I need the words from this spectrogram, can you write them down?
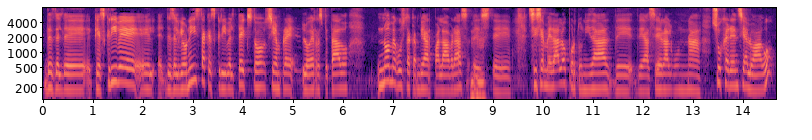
Desde el de que escribe, el- el- desde el guionista que escribe el texto, siempre lo he respetado. No me gusta cambiar palabras. este, si se me da la oportunidad de, de hacer alguna sugerencia, lo hago,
